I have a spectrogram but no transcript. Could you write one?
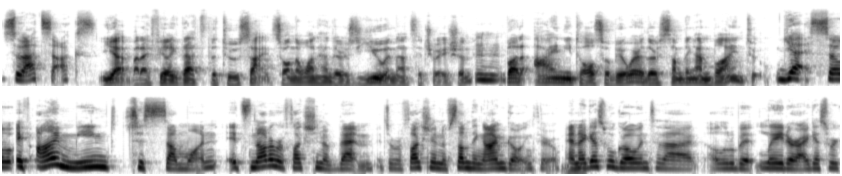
So that sucks. Yeah, but I feel like that's the two sides. So on the one hand, there's you in that situation, mm-hmm. but I need to also be aware there's something I'm blind to. Yes. So if I'm mean to someone, it's not a reflection of them. It's a reflection of something I'm going through. And mm-hmm. I guess we'll go into that a little bit later. I guess we're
